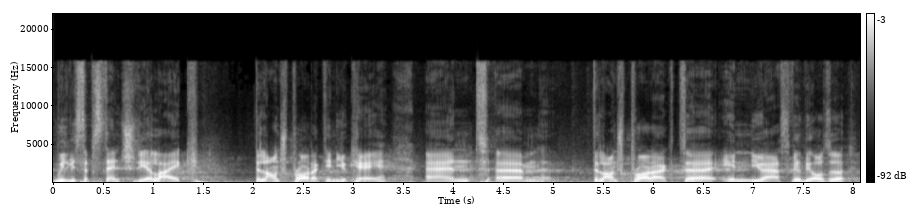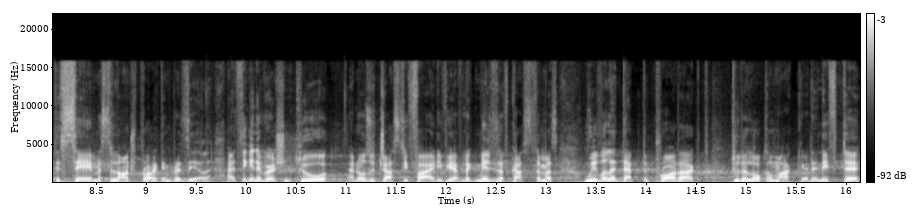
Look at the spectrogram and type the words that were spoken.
will be substantially like the launch product in UK, and um, the launch product uh, in US will be also the same as the launch product in Brazil. I think in a version 2, and also justified if you have like millions of customers, we will adapt the product to the local market. And if, the,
